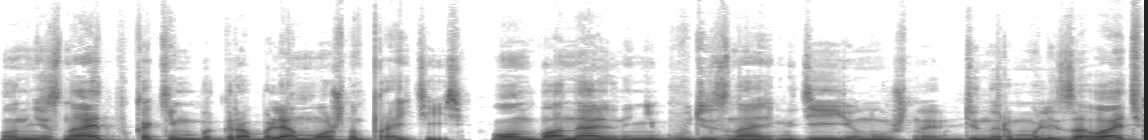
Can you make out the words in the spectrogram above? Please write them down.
он не знает, по каким бы граблям можно пройтись. Он банально не будет знать, где ее нужно денормализовать,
